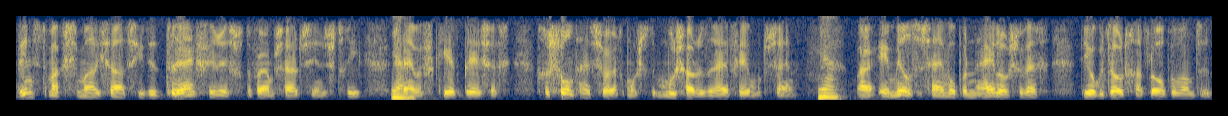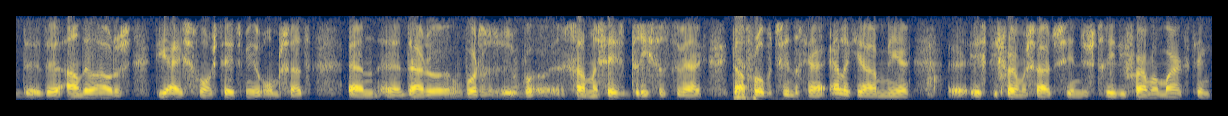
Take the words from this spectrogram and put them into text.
winstmaximalisatie de drijfveer is van de farmaceutische industrie, zijn we verkeerd bezig. Gezondheidszorg moest, moest zou de drijfveer moeten zijn. Ja. Maar inmiddels zijn we op een heilloze weg die ook dood gaat lopen. Want de, de aandeelhouders die eisen gewoon steeds meer omzet. En uh, daardoor wordt gaat men steeds driester te werk. De afgelopen twintig jaar, elk jaar meer, uh, is die farmaceutische industrie, die farmamarketing,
